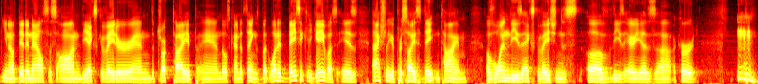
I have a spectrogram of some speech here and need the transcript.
you know did analysis on the excavator and the truck type and those kind of things. But what it basically gave us is actually a precise date and time of when these excavations of these areas uh, occurred.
